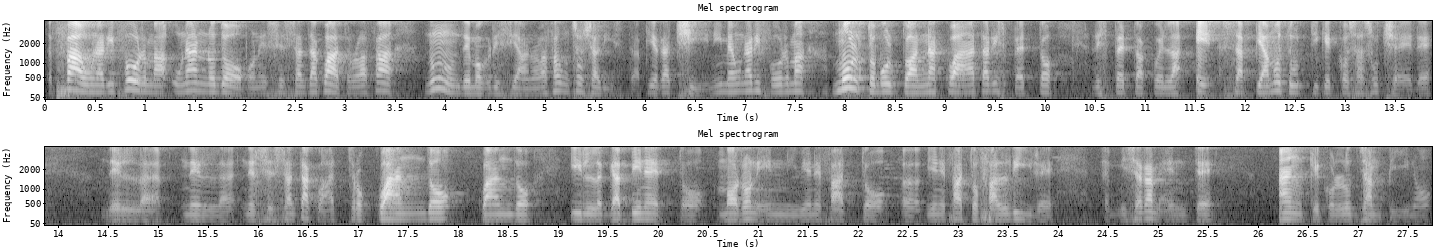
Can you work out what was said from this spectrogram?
fa una riforma un anno dopo, nel 64, la fa non un democristiano, la fa un socialista, Pieraccini, ma è una riforma molto molto anacquata rispetto, rispetto a quella. E sappiamo tutti che cosa succede nel, nel, nel 64 quando, quando il gabinetto Moro Nenni viene fatto, eh, viene fatto fallire eh, miseramente anche con, lo zampino,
